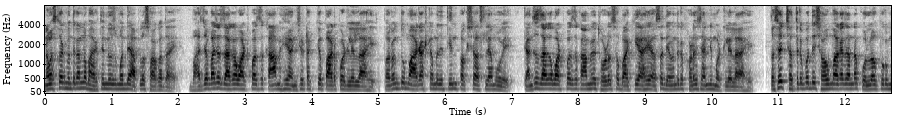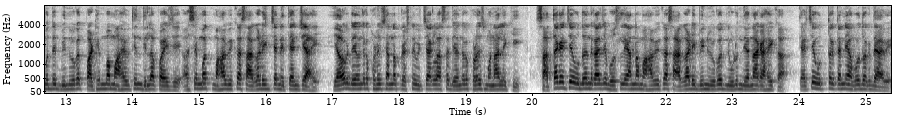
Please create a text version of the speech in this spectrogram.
नमस्कार मित्रांनो भारतीय न्यूजमध्ये आपलं स्वागत आहे. भाजपाच्या जागा वाटपाचं काम हे ऐंशी टक्के पार पडलेलं आहे. परंतु महाराष्ट्रामध्ये तीन पक्ष असल्यामुळे त्यांचं जागा वाटपाचं काम हे थोडंसं बाकी आहे असं देवेंद्र फडणवीस यांनी म्हटलेलं आहे. तसेच छत्रपती शाहू महाराजांना कोल्हापूरमध्ये बिनविरोध पाठिंबा महायुतीने दिला पाहिजे असे मत महाविकास आघाडीच्या नेत्यांचे आहे. यावर देवेंद्र फडणवीस यांना प्रश्न विचारला असता देवेंद्र फडणवीस म्हणाले की साताऱ्याचे उदयनराजे भोसले यांना महाविकास आघाडी बिनविरोध निवडून देणार आहे का? त्याचे उत्तर त्यांनी अगोदर द्यावे.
